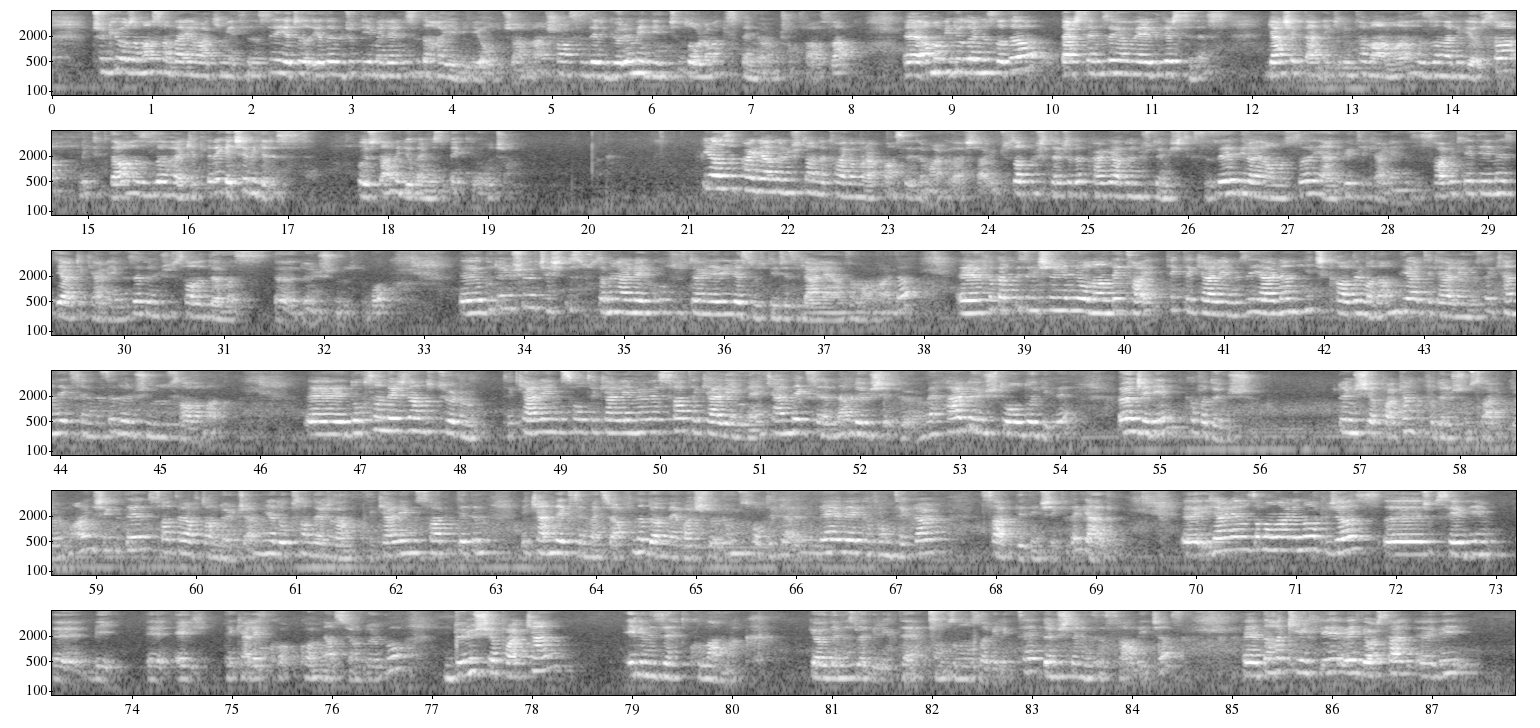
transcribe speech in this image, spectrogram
Çünkü o zaman sandalye hakimiyetinizi ya da, ya da vücut yemelerinizi daha iyi biliyor olacağım ben. Şu an sizleri göremediğim için zorlamak istemiyorum çok fazla. Ee, ama videolarınızda da derslerinize yön verebilirsiniz. Gerçekten ekibin tamamı hızlanabiliyorsa bir tık daha hızlı hareketlere geçebiliriz. O yüzden videolarınızı bekliyor olacağım. Biraz da pergel dönüşten detaylı olarak bahsedelim arkadaşlar. 360 derecede pergel dönüş demiştik size. Bir ayağımızı yani bir tekerleğimizi sabitlediğimiz, diğer tekerleğimize dönüşü sağladığımız e, dönüşümüzdü bu. E, bu dönüşü çeşitli süslemelerle, el kol süslemeleriyle süsleyeceğiz ilerleyen zamanlarda. E, fakat bizim için önemli olan detay tek tekerleğimizi yerden hiç kaldırmadan diğer tekerleğimizde kendi eksenimize dönüşümüzü sağlamak. E, 90 dereceden tutuyorum tekerleğimi, sol tekerleğimi ve sağ tekerleğimle kendi eksenimden dönüş yapıyorum. Ve her dönüşte olduğu gibi önceliğim kafa dönüşü. Dönüş yaparken kafa dönüşünü sabitliyorum. Aynı şekilde sağ taraftan döneceğim. Yine 90 dereceden tekerleğimi sabitledim ve kendi eksenim etrafında dönmeye başlıyorum. Sol tekerleğimle ve kafamı tekrar sabitlediğim şekilde geldim. Ee, ilerleyen zamanlarda ne yapacağız? Çok sevdiğim e, bir e, el tekerlek ko- kombinasyonudur bu. Dönüş yaparken elimizi kullanmak. Gövdemizle birlikte, omzumuzla birlikte dönüşlerimizi sağlayacağız. Ee, Daha keyifli ve görsel e, bir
